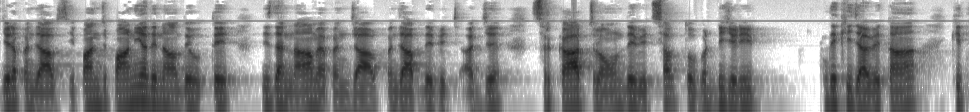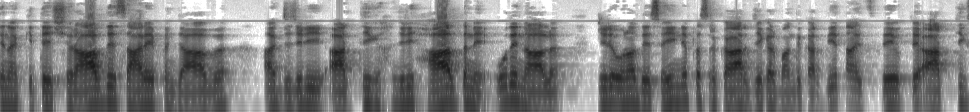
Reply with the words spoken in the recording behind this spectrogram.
ਜਿਹੜਾ ਪੰਜਾਬ ਸੀ, ਪੰਜ ਪਾਣੀਆਂ ਦੇ ਨਾਂ ਦੇ ਉੱਤੇ ਜਿਸ ਦਾ ਨਾਮ ਹੈ ਪੰਜਾਬ। ਪੰਜਾਬ ਦੇ ਵਿੱਚ ਅੱਜ ਸਰਕਾਰ ਚਲਾਉਣ ਦੇ ਵਿੱਚ ਸਭ ਤੋਂ ਵੱਡੀ ਜਿਹੜੀ ਦੇਖੀ ਜਾਵੇ ਤਾਂ ਕਿਤੇ ਨਾ ਕਿਤੇ ਸ਼ਰਾਬ ਦੇ ਸਾਰੇ ਪੰਜਾਬ ਅੱਜ ਜਿਹੜੀ ਆਰਥਿਕ ਜਿਹੜੀ ਹਾਲਤ ਨੇ, ਉਹਦੇ ਨਾਲ ਜਿਹੜੇ ਉਹਨਾਂ ਦੇ ਸਹੀ ਨੇ ਪਰ ਸਰਕਾਰ ਜੇਕਰ ਬੰਦ ਕਰਦੀ ਹੈ ਤਾਂ ਇਸ ਦੇ ਉੱਤੇ ਆਰਥਿਕ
